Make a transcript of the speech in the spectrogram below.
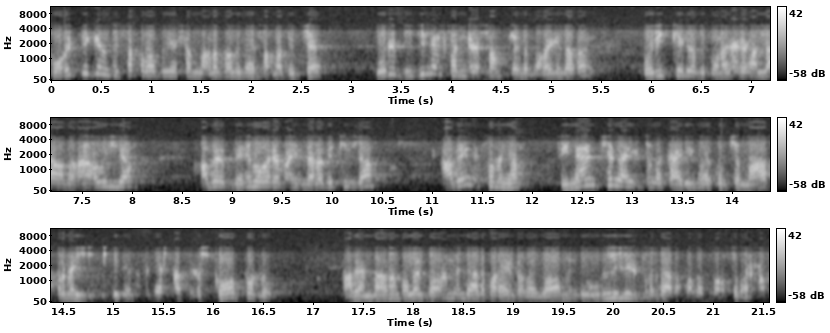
പൊളിറ്റിക്കൽ മിസ്അപ്രോപ്രിയേഷൻ നടന്നതിനെ സംബന്ധിച്ച് ഒരു വിജിലൻസ് അന്വേഷണം എന്ന് പറയുന്നത് ഒരിക്കലും അത് ഗുണകരമല്ല അതാവില്ല അത് നിയമപരമായി നിലനിൽക്കില്ല. അതേസമയം ഫിനാൻഷ്യൽ ആയിട്ടുള്ള കാര്യങ്ങളെ കുറിച്ച് മാത്രമേ ഈ വിജിലൻസ് അന്വേഷണത്തിന് സ്കോപ്പ് ഉള്ളൂ. അതെന്താണെന്നുള്ളത് ഗവൺമെന്റ് ആണ് പറയേണ്ടത്. ഗവൺമെന്റ് ഉള്ളിൽ എന്താണെന്നുള്ളത് പുറത്തു വരണം.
